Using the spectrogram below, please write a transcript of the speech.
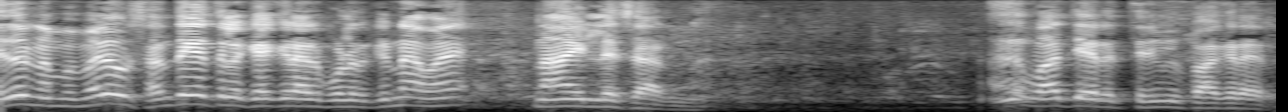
ஏதோ நம்ம மேலே ஒரு சந்தேகத்தில் கேட்குறாரு போல இருக்குன்னு அவன் நான் இல்லை சார் அது வாத்தியாரை திரும்பி பார்க்குறாரு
